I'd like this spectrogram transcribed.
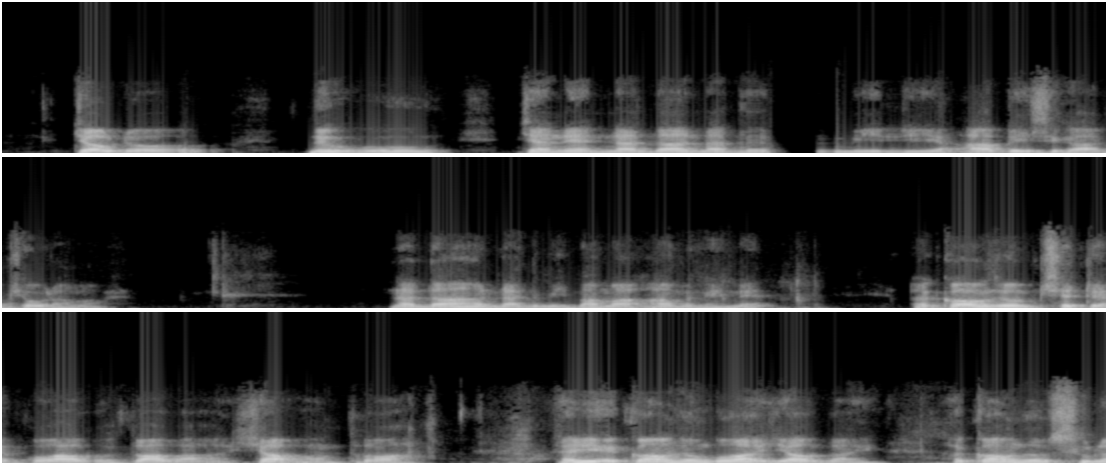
။ကြောက်တော့သူ့ကိုဉာဏ်တဲ့နတ်သားနတ်သမီးတွေအာပိစကားပြောတာပါပဲ။နတ်သားနတ်သမီးဘာမှအာမငယ်နဲ့အကောင်းဆုံးဖြစ်တဲ့ဘဝကိုသွားပါရောက်အောင်သွား။အဲ့ဒီအကောင်းဆုံးဘဝရောက်တိုင်းအကောင်းဆုံးဆုလ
